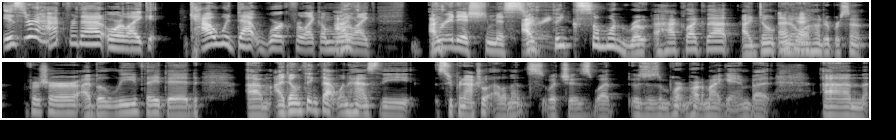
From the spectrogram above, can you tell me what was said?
is there a hack for that, or like how would that work for like a more I- like I- British mystery? I think someone wrote a hack like that. I don't know 100% for sure. I believe they did. Um, I don't think that one has the supernatural elements, which is what which is an important part of my game. But um,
